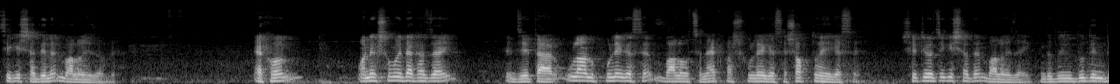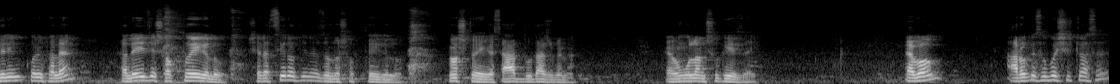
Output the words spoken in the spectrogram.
চিকিৎসা দিলেন, ভালো হয়ে যাবে। এখন অনেক সময় দেখা যায় যে তার উলান ফুলে গেছে, ভালো হচ্ছে না, এক পাশ ফুলে গেছে, শক্ত হয়ে গেছে। সেটিও চিকিৎসা দেন, ভালো হয়ে যায়। কিন্তু যদি দুদিন দেরি করে ফেলেন, তাহলে এই যে শক্ত হয়ে গেল, সেটা চিরদিনের জন্য শক্ত হয়ে গেল, নষ্ট হয়ে গেছে, আর দুধ আসবে না এবং উলান শুকিয়ে যায়। এবং আরও কিছু বৈশিষ্ট্য আছে,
